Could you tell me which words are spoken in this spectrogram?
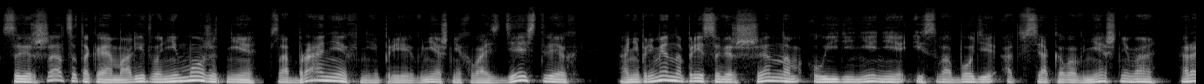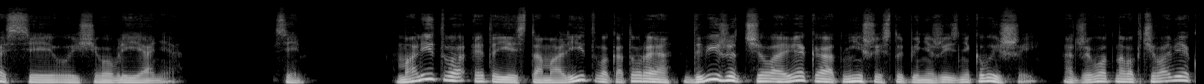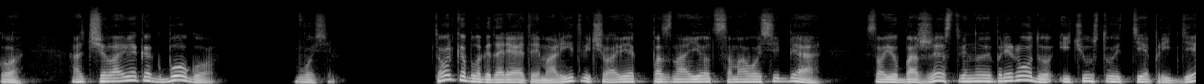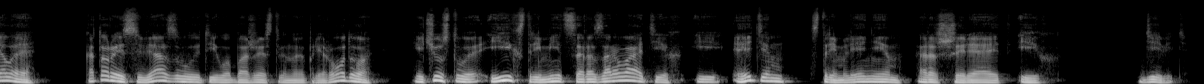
Совершаться такая молитва не может ни в собраниях, ни при внешних воздействиях, а непременно при совершенном уединении и свободе от всякого внешнего рассеивающего влияния. 7. Молитва – это есть та молитва, которая движет человека от низшей ступени жизни к высшей, от животного к человеку, от человека к Богу. 8. Только благодаря этой молитве человек познает самого себя, свою божественную природу и чувствует те пределы, которые связывают его божественную природу, и, чувствуя их, стремится разорвать их, и этим стремлением расширяет их. 9.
